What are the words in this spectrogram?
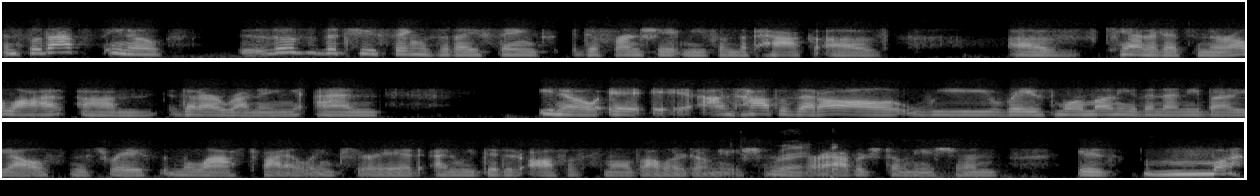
And so that's, you know, those are the two things that I think differentiate me from the pack of of candidates, and there are a lot um, that are running. And you know, it, it, on top of that all, we raised more money than anybody else in this race in the last filing period, and we did it off of small dollar donations. Right. Our average donation is much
